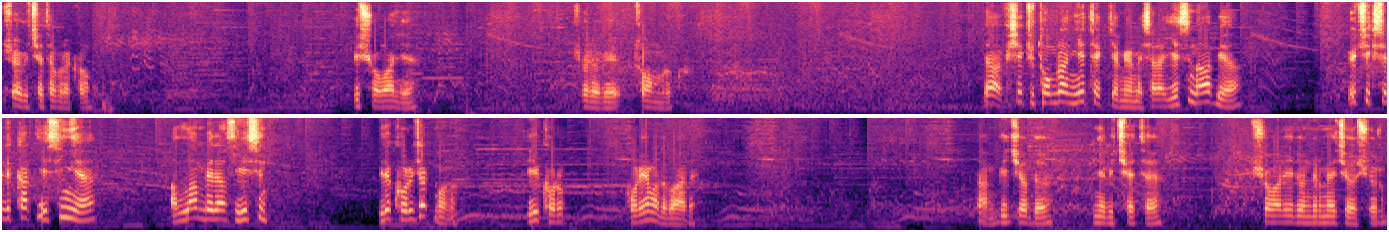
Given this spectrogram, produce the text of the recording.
Şöyle bir çete bırakalım. Bir şövalye. Şöyle bir tomruk. Ya fişekçi tomruğa niye tek yemiyor mesela? Yesin abi ya. 3 iksirlik kart yesin ya. Allah'ın belası yesin. Bir de koruyacak mı onu? İyi koru koruyamadı bari. Tamam bir cadı. Yine bir çete. Şövalyeyi döndürmeye çalışıyorum.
